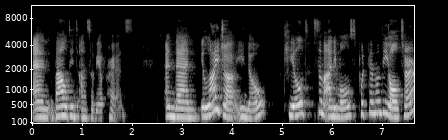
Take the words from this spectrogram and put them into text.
And Baal didn't answer their prayers. And then Elijah, you know, killed some animals, put them on the altar,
